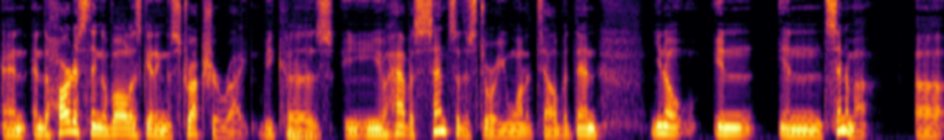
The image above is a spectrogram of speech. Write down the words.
and and the hardest thing of all is getting the structure right because mm -hmm. you have a sense of the story you want to tell, but then, you know, in in cinema, uh,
